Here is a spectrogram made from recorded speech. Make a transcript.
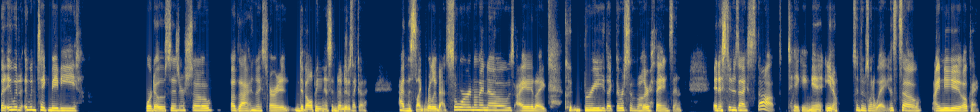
but it would, it would take maybe four doses or so of that and I started developing the symptoms. It was like a had this like really bad sore in my nose. I like couldn't breathe. Like there were some other things. And and as soon as I stopped taking it, you know, symptoms went away. And so I knew, okay,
